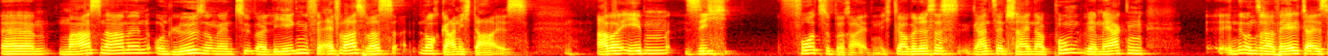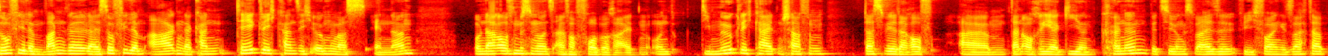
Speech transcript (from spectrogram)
ähm, Maßnahmen und Lösungen zu überlegen für etwas, was noch gar nicht da ist. Aber eben sich vorzubereiten. Ich glaube, das ist ein ganz entscheidender Punkt. Wir merken in unserer Welt, da ist so viel im Wandel, da ist so viel im Argen, da kann täglich kann sich irgendwas ändern. Und darauf müssen wir uns einfach vorbereiten und die Möglichkeiten schaffen, dass wir darauf ähm, dann auch reagieren können, beziehungsweise, wie ich vorhin gesagt habe,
